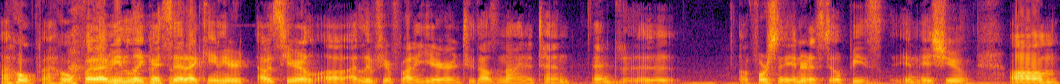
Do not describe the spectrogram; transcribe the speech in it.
I hope, I hope. But I mean, like I said, I came here. I was here. Uh, I lived here for about a year in 2009 and 10, and uh, unfortunately, the internet still is an issue. Um,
